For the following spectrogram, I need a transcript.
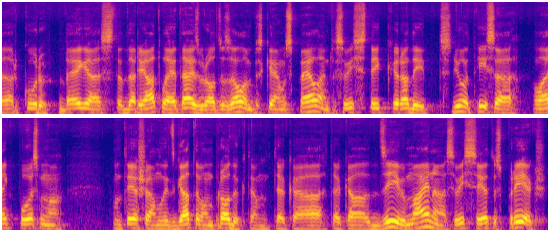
ar kuru beigās arī atlētā aizbrauca uz Olimpiskajām spēlēm, tas viss tika radīts ļoti īsā laika posmā un tiešām līdz gatavam produktam. Tā kā, tā kā dzīve mainās, viss iet uz priekšu.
